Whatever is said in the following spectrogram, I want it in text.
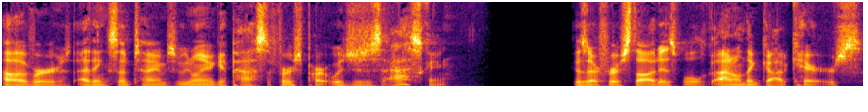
However, I think sometimes we don't even get past the first part, which is just asking. Because our first thought is, well, I don't think God cares.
